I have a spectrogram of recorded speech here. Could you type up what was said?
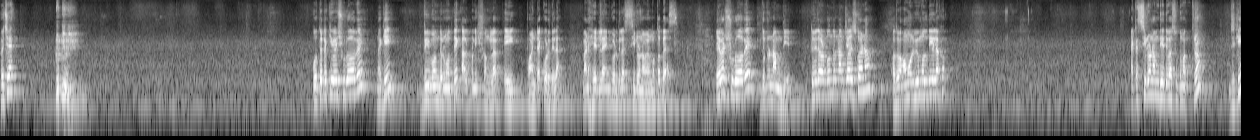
হয়েছে? উত্তরটা কীভাবে শুরু হবে? নাকি দুই বন্ধুর মধ্যে কাল্পনিক সংলাপ এই পয়েন্টটা করে দিলা। মানে হেডলাইন করে দিলা শিরোনামের মতো, ব্যাস। এবার শুরু হবে দুটো নাম দিয়ে। তুমি তোমার বন্ধুর নাম চয়েস করে নাও, অথবা অমল বিমল দিয়ে লেখো। একটা শিরোনাম দিয়ে দেবা শুধুমাত্র, যে কি?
